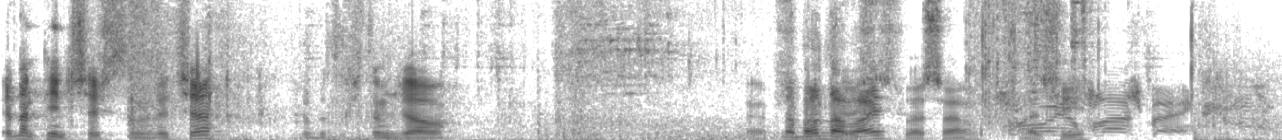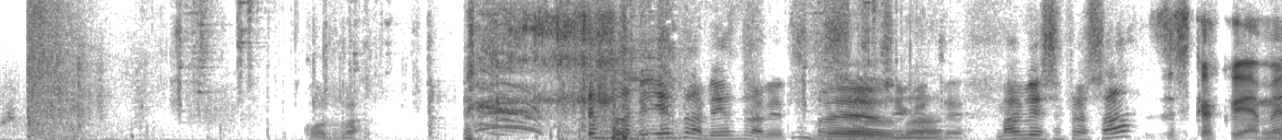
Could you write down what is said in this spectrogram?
1-5-6 w sumie, wiecie? Żeby coś tam działo. Dobra, dawaj. Słyszę, leci. Kurwa. Jest drabie, jest drabie, jest drabie. Przepraszam Był, no. Mamy jeszcze flasha? Zeskakujemy?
